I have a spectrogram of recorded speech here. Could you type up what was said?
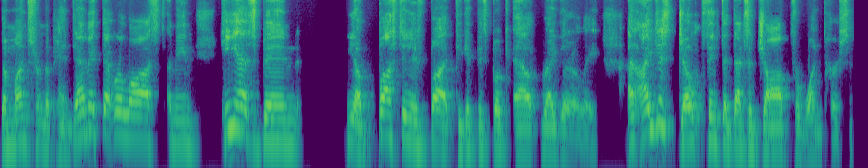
the months from the pandemic that were lost, I mean, he has been, you know, busting his butt to get this book out regularly. And I just don't think that that's a job for one person,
